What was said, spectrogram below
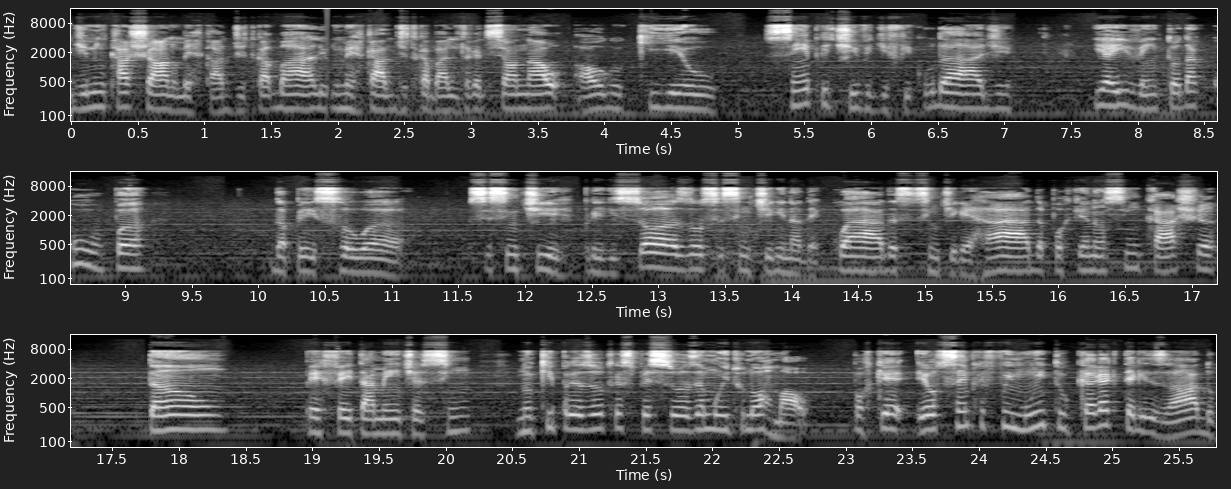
de me encaixar no mercado de trabalho, no mercado de trabalho tradicional, algo que eu sempre tive dificuldade. E aí vem toda a culpa da pessoa se sentir preguiçosa ou se sentir inadequada, se sentir errada, porque não se encaixa tão perfeitamente assim no que para as outras pessoas é muito normal porque eu sempre fui muito caracterizado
